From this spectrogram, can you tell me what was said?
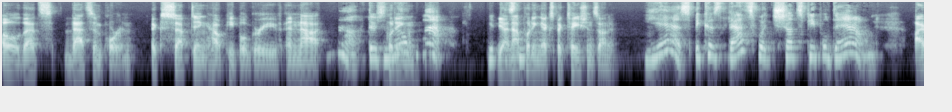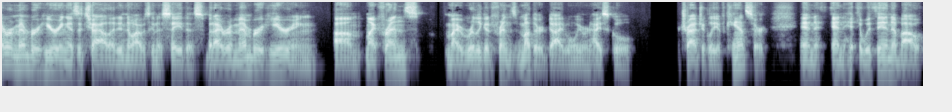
Oh, that's that's important. Accepting how people grieve and not yeah, there's putting, no map. yeah, not putting expectations on it. Yes, because that's what shuts people down. I remember hearing as a child, I didn't know I was going to say this, but I remember hearing um, my friends, my really good friend's mother died when we were in high school, tragically of cancer. And, and within about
